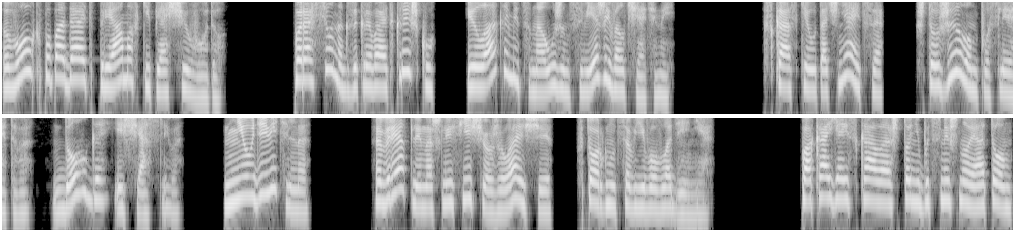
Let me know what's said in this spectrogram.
волк попадает прямо в кипящую воду. Поросенок закрывает крышку и лакомится на ужин свежей волчатиной. В сказке уточняется, что жил он после этого долго и счастливо. Неудивительно. Вряд ли нашлись еще желающие вторгнуться в его владение. Пока я искала что-нибудь смешное о том,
